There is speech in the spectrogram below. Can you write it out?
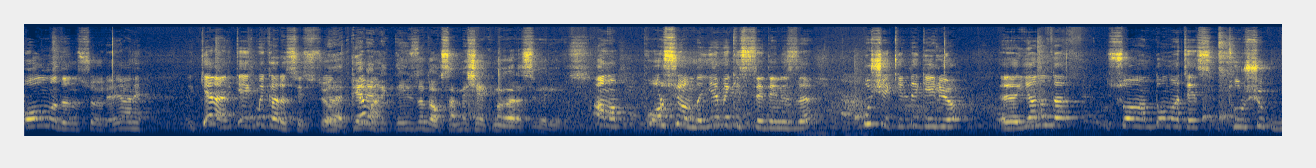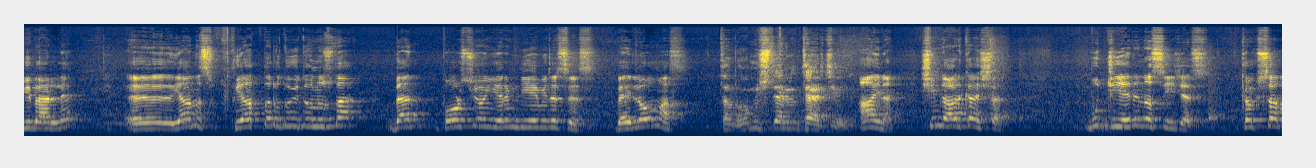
olmadığını söylüyor. Yani genellikle ekmek arası istiyorlar. Evet, değil mi? genellikle %95 ekmek arası veriyoruz. Ama porsiyonda yemek istediğinizde bu şekilde geliyor. Ee, yanında soğan, domates, turşu biberle. Ee, yalnız fiyatları duyduğunuzda ben porsiyon yerim diyebilirsiniz. Belli olmaz. Tabii o müşterinin tercihi. Aynen. Şimdi arkadaşlar bu ciğeri nasıl yiyeceğiz? Köksal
